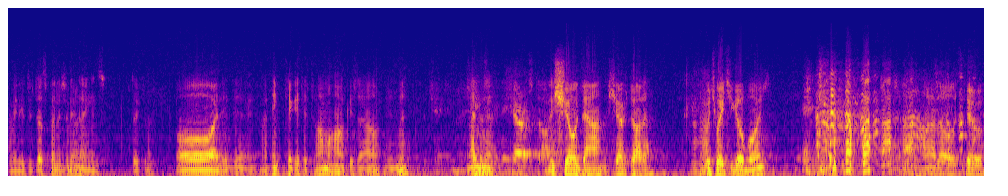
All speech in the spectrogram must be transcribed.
I mean, did you just finish anything in particular? oh, I did. Uh, I think Ticket to Tomahawk is out, isn't it? And, uh, the show down, the sheriff's daughter. Uh-huh. Which way you go, boys? One of those too.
